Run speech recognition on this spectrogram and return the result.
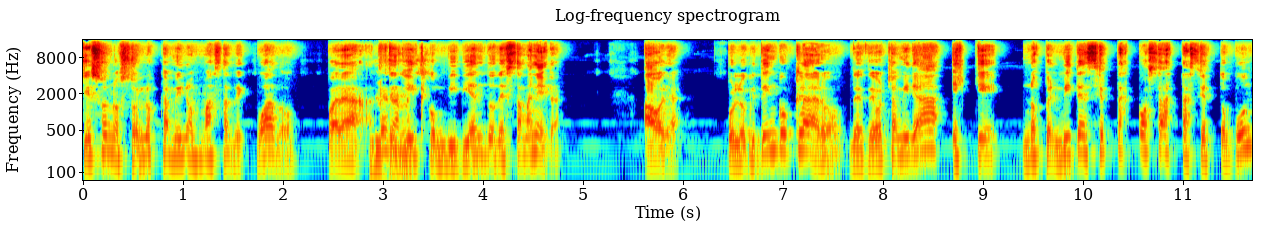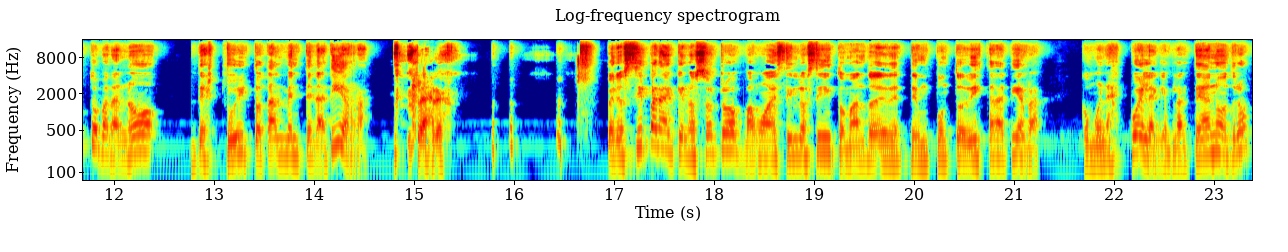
que esos no son los caminos más adecuados para seguir conviviendo de esa manera. Ahora, por lo que tengo claro desde otra mirada es que nos permiten ciertas cosas hasta cierto punto para no destruir totalmente la tierra. Claro. Pero sí para que nosotros, vamos a decirlo así, tomando desde un punto de vista la tierra como una escuela que plantean otros,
